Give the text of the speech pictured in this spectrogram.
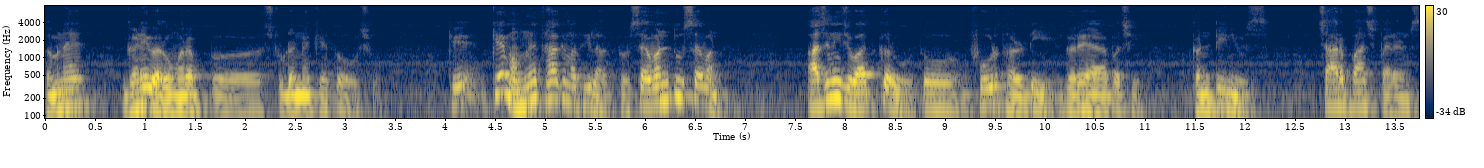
તમને ઘણીવાર હું મારા સ્ટુડન્ટને કહેતો હોઉં છું કે, કેમ અમને થાક નથી લાગતો? સેવન ટુ સેવન આજની જ વાત કરું તો ફોર થર્ટી ઘરે આવ્યા પછી કન્ટિન્યુઅસ ચાર પાંચ પેરેન્ટ્સ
